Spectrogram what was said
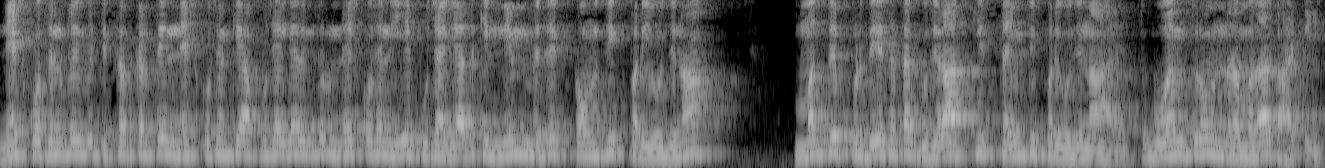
नेक्स्ट क्वेश्चन पे डिस्कस करते हैं। नेक्स्ट क्वेश्चन क्या पूछा गया था मित्रों? नेक्स्ट क्वेश्चन ये पूछा गया था कि निम्न में से कौन सी परियोजना मध्य प्रदेश तथा गुजरात की संयुक्त परियोजना है? तो वो है मित्रों नर्मदा घाटी।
